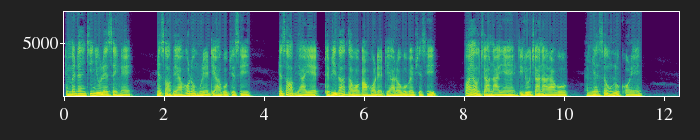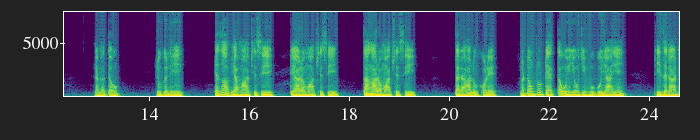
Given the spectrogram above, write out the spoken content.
အင်မတန်ကြည်ညိုတဲ့စိတ်နဲ့မြတ်စွာဘုရားဟောတော်မူတဲ့တရားကိုဖြစ်စီမြတ်စွာဘုရားရဲ့တပိသားတာဝကဟောတဲ့တရားတော်ကိုပဲဖြစ်စီတွားရောက်ကြားနာရင်ဒီလိုကြားနာတာကိုအမျက်ဆုံးလို့ခေါ်တယ်။နံပါတ်3လူကလေးမြတ်စွာဘုရားမှာဖြစ်စီတရားတော်မှာဖြစ်စီ တန်ဃာတော်မှာဖြစ်စီတရားလို့ခေါ်တဲ့မတုံလှုပ်တဲ့တတ်ဝင်ယုံကြည်မှုကိုရရင်ဒီတရားတ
